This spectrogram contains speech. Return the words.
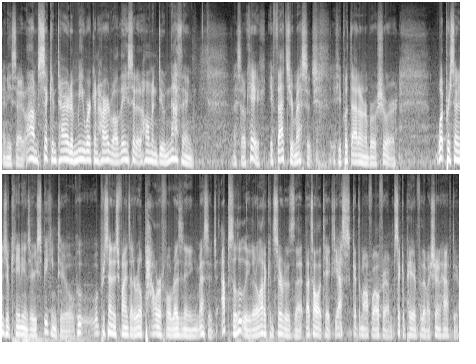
And he said, oh, I'm sick and tired of me working hard while they sit at home and do nothing. And I said, okay, if that's your message, if you put that on a brochure, what percentage of Canadians are you speaking to? Who, what percentage finds that a real powerful, resonating message? Absolutely. There are a lot of conservatives that that's all it takes. Yes, get them off welfare. I'm sick of paying for them. I shouldn't have to.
